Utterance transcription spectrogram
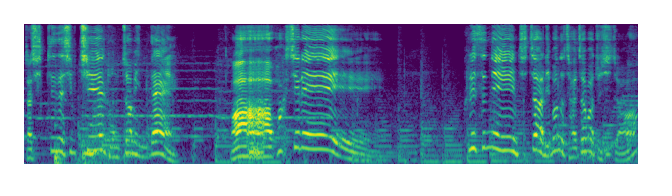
자 17 대 17 동점인데 와 확실히. 크리스님 진짜 리번드 잘 잡아주시죠?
